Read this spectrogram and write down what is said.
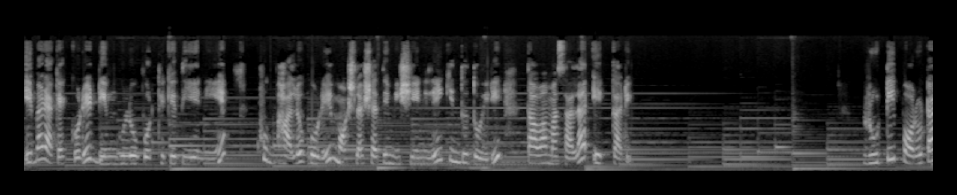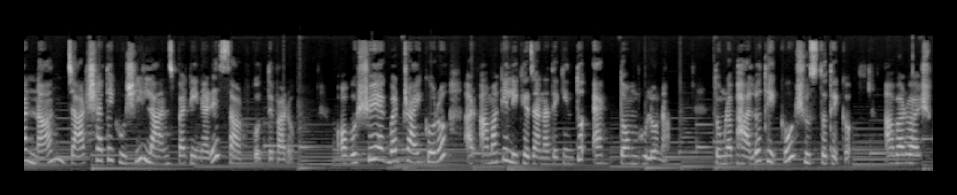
এবার এক এক করে ডিমগুলো উপর থেকে দিয়ে নিয়ে খুব ভালো করে মশলার সাথে মিশিয়ে নিলেই কিন্তু তৈরি তাওয়া মশালা এগ কারি। রুটি পরোটা নান যার সাথে খুশি লাঞ্চ বা ডিনারে সার্ভ করতে পারো। অবশ্যই একবার ট্রাই করো আর আমাকে লিখে জানাতে কিন্তু একদম ভুলো না। তোমরা ভালো থেকো সুস্থ থেকো। আবারও আসব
